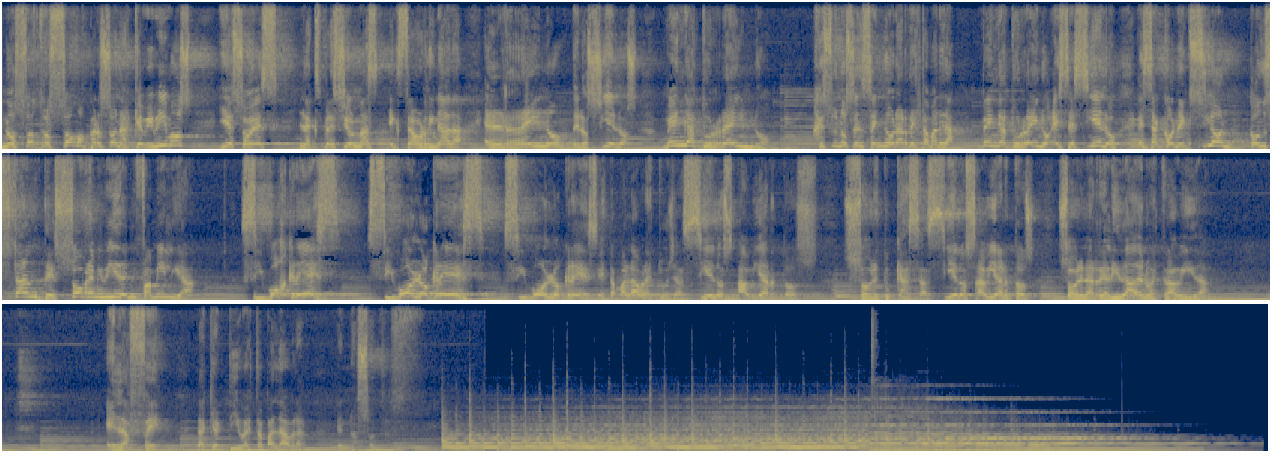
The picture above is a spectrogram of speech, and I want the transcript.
Nosotros somos personas que vivimos y eso es la expresión más extraordinaria, el reino de los cielos. Venga tu reino. Jesús nos enseñó a orar de esta manera. Venga tu reino, ese cielo, esa conexión constante sobre mi vida y mi familia. Si vos crees, si vos lo crees, si vos lo crees, esta palabra es tuya, cielos abiertos sobre tu casa, cielos abiertos sobre la realidad de nuestra vida. Es la fe la que activa esta palabra en nosotros.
